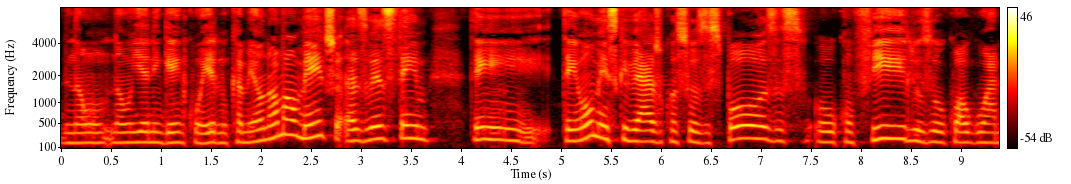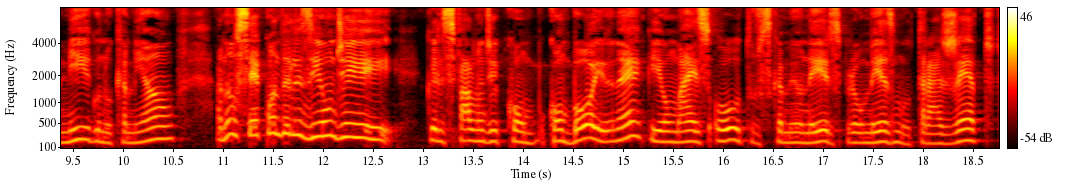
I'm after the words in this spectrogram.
não, não ia ninguém com ele no caminhão. Normalmente, às vezes tem, tem, tem homens que viajam com as suas esposas, ou com filhos, ou com algum amigo no caminhão, a não ser quando eles iam de, que eles falam de comboio, né? Que iam mais outros caminhoneiros para o mesmo trajeto.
